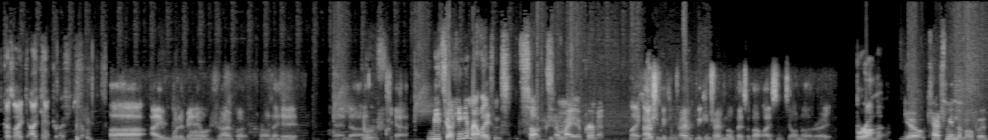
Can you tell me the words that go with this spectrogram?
Because I, I can't drive. So. Uh, I would have been able to drive, but Corona hit, and uh, Oof. yeah. Me too. I can't get my license. It sucks. Or my uh, permit. Like, actually, we can drive. We can drive mopeds without license. Y'all know that, right? Bruh. Yo, catch me in the moped.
